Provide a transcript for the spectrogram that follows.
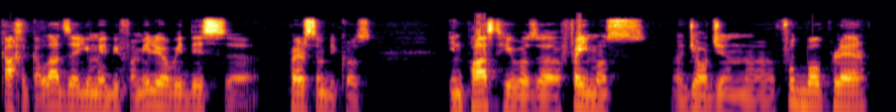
Kakha Kaladze, you may be familiar with this uh, person because in past he was a famous uh, Georgian uh, football player.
